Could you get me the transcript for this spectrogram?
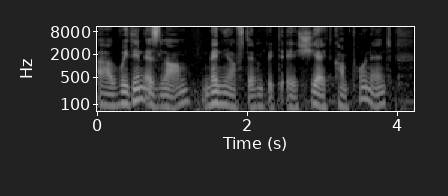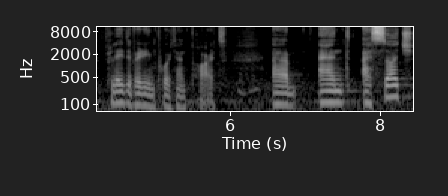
uh, within Islam, many of them with a Shiite component, played a very important part. Um, and as such,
